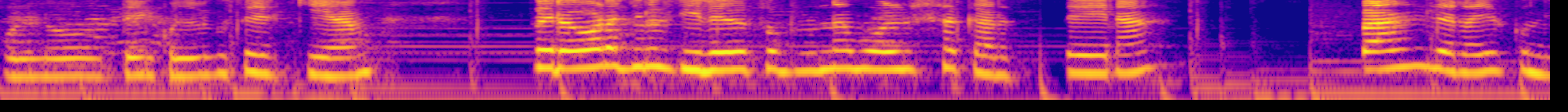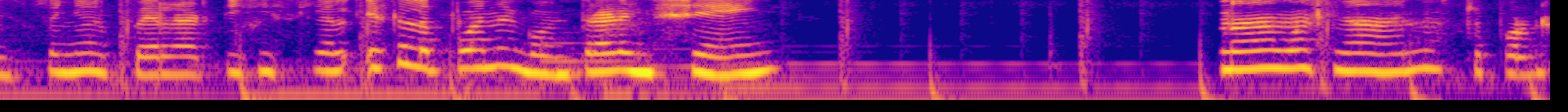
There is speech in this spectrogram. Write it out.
color, del color que ustedes quieran. Pero ahora yo les diré sobre una bolsa cartera pan de rayas con diseño de perla artificial. Esta la pueden encontrar en Shane. Nada más y nada menos que por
